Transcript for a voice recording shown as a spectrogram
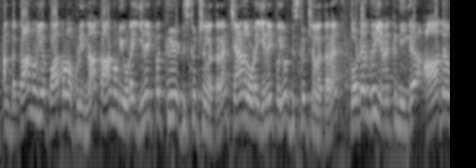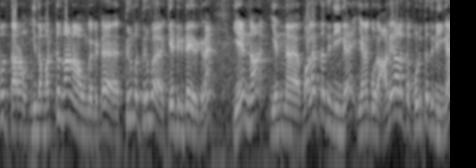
அந்த காணொலியை பார்க்கணும் அப்படின்னா காணொலியோட இணைப்பை கீழே டிஸ்கிரிப்ஷன்ல தரேன். சேனலோட இணைப்பையும் டிஸ்கிரிப்ஷன்ல தரேன். தொடர்ந்து எனக்கு நீங்க ஆதரவு தரணும். இதை மட்டும் தான் நான் உங்ககிட்ட திரும்ப திரும்ப கேட்டுக்கிட்டே இருக்கிறேன். ஏன்னா என்னை வளர்த்தது நீங்க எனக்கு ஒரு அடையாளத்தை கொடுத்தது நீங்க.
